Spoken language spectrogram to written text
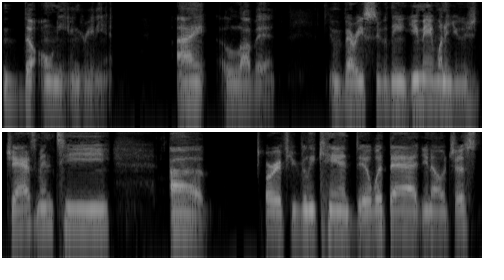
The only ingredient. I love it. Very soothing. You may want to use jasmine tea, uh, or if you really can't deal with that, you know, just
